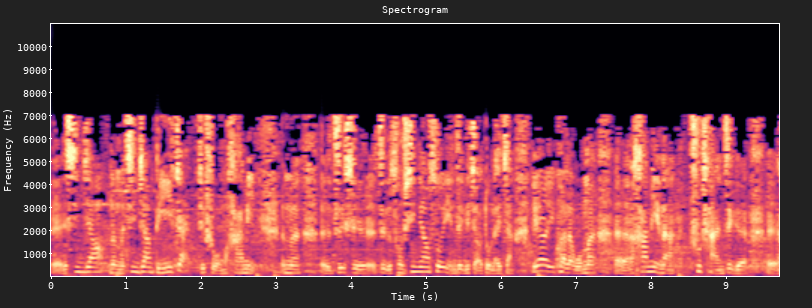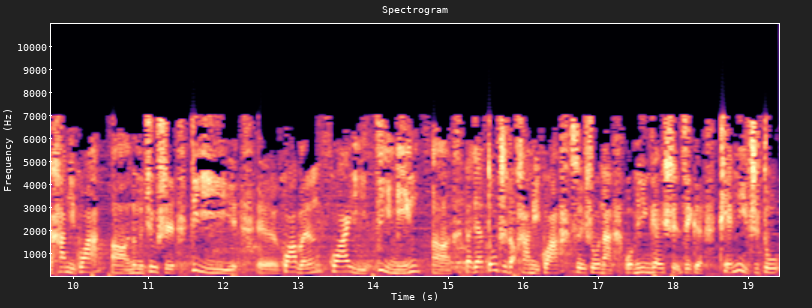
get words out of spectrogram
呃新疆，那么新疆第一站就是我们哈密，那么呃这是这个从新疆缩影这个角度来讲。第二一块呢，我们呃哈密呢出产这个呃哈密瓜啊，那么就是地以呃瓜文，瓜以地名啊，大家都知道哈密瓜，所以说呢，我们应该是这个甜蜜之都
